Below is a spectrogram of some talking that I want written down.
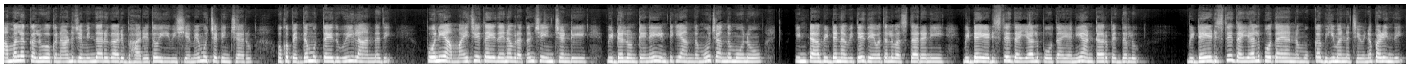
అమ్మలక్కలు ఒకనాడు జమీందారు గారి భార్యతో ఈ విషయమే ముచ్చటించారు. ఒక పెద్ద ముత్తైదువు ఇలా అన్నది. పోనీ అమ్మాయి చేత ఏదైనా వ్రతం చేయించండి. బిడ్డలుంటేనే ఇంటికి అందము చందమును ఇంట బిడ్డ నవ్వితే దేవతలు వస్తారని బిడ్డ ఏడిస్తే దయ్యాలు పోతాయని అంటారు పెద్దలు. బిడ్డ ఏడిస్తే దయ్యాలు పోతాయన్న ముక్క భీమన్న చెవిన పడింది.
